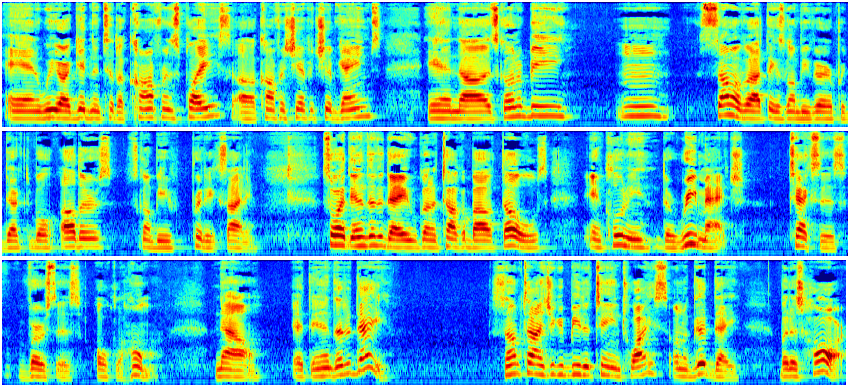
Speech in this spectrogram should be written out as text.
and we are getting into the conference plays, uh, conference championship games, and uh, it's going to be mm, some of it. I think is going to be very predictable. Others, it's going to be pretty exciting. So at the end of the day, we're going to talk about those, including the rematch, Texas versus Oklahoma. Now, at the end of the day, Sometimes you can beat a team twice on a good day, but it's hard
